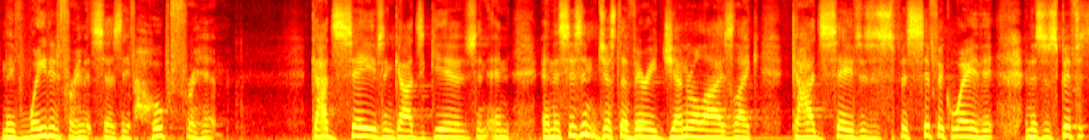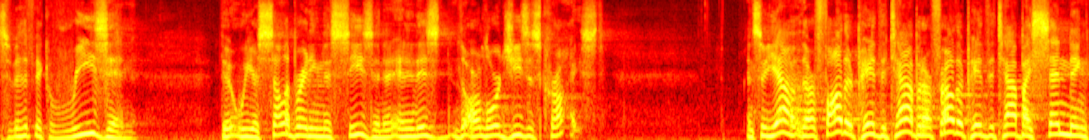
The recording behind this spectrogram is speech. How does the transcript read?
And they've waited for him, it says. They've hoped for him. God saves and God gives. And, and, and this isn't just a very generalized, like, God saves. There's a specific way that, and there's a specific reason that we are celebrating this season, and it is our Lord Jesus Christ. And so, yeah, our Father paid the tab, but our Father paid the tab by sending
